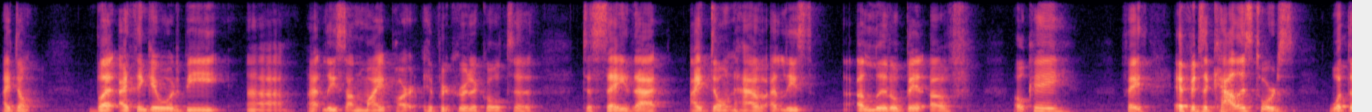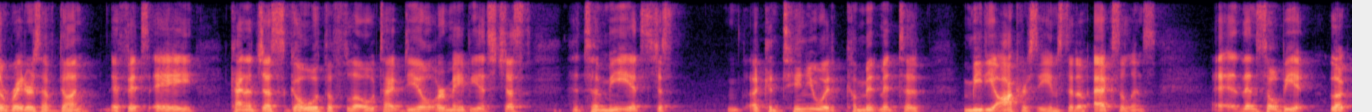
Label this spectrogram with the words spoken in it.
I don't. But I think it would be, uh, at least on my part, hypocritical to to say that I don't have at least a little bit of okay faith. If it's a callous towards what the Raiders have done, if it's a kind of just go with the flow type deal, or maybe it's just to me, it's just a continued commitment to mediocrity instead of excellence, eh, then so be it. Look,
